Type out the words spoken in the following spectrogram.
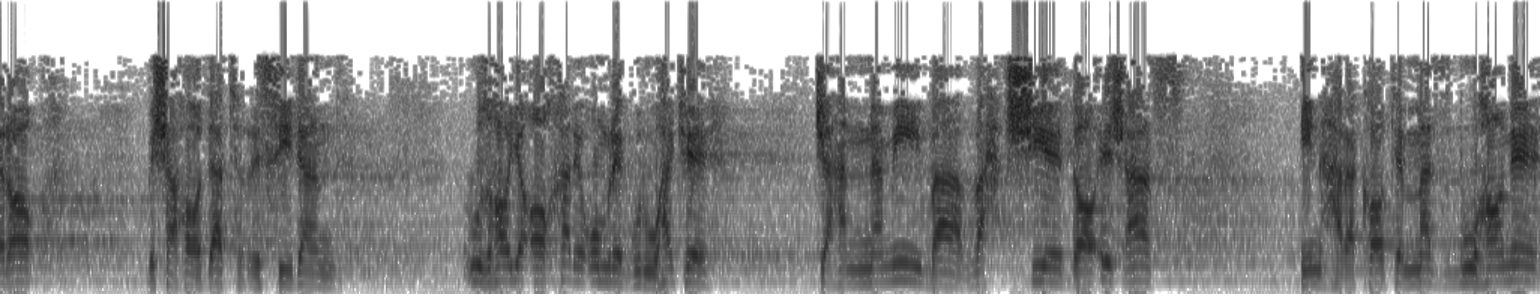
عراق به شهادت رسیدند. روزهای آخر عمر گروهک جهنمی و وحشی داعش است این حرکات مذبوحانه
